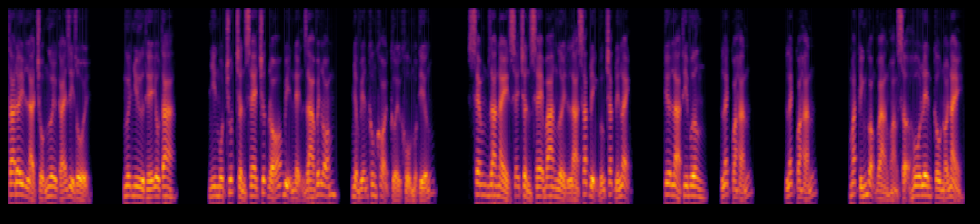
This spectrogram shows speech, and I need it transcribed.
Ta đây là trộm ngươi cái gì rồi? Ngươi như thế yêu ta? Nhìn một chút trần xe trước đó bị nện ra vết lõm, nhậm viễn không khỏi cười khổ một tiếng. Xem ra này sẽ trần xe ba người là xác định vững chắc đến lạnh. Kia là thi vương, lách qua hắn lách qua hắn. Mắt kính gọng vàng hoảng sợ hô lên câu nói này.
